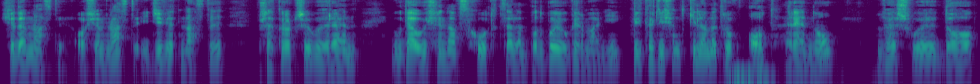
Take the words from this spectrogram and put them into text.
17, 18 i 19 przekroczyły Ren i udały się na wschód celem podboju Germanii. Kilkadziesiąt kilometrów od Renu weszły do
